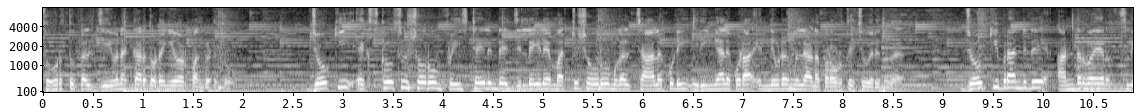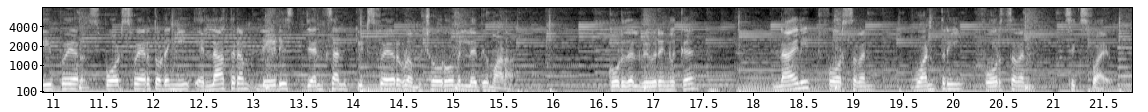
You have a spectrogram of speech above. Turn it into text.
സുഹൃത്തുക്കൾ ജീവനക്കാർ തുടങ്ങിയവർ പങ്കെടുത്തു. ജോക്കി എക്സ്ക്ലൂസീവ് ഷോറൂം ഫ്രീസ്റ്റൈലിന്റെ ജില്ലയിലെ മറ്റു ഷോറൂമുകൾ ചാലക്കുടി ഇരിങ്ങാലക്കുട എന്നിവിടങ്ങളിലാണ് പ്രവർത്തിച്ചു വരുന്നത്. ജോക്കി ബ്രാൻഡിന്റെ underwear sleep wear sports wear തുടങ്ങി എല്ലാത്തരം ലേഡീസ് ജെൻസ് ആൻഡ് കിഡ്സ് വെയറുകളും ഷോറൂമിൽ ലഭ്യമാണ്. കൂടുതൽ വിവരങ്ങൾക്ക് nine eight four seven one three four seven 65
